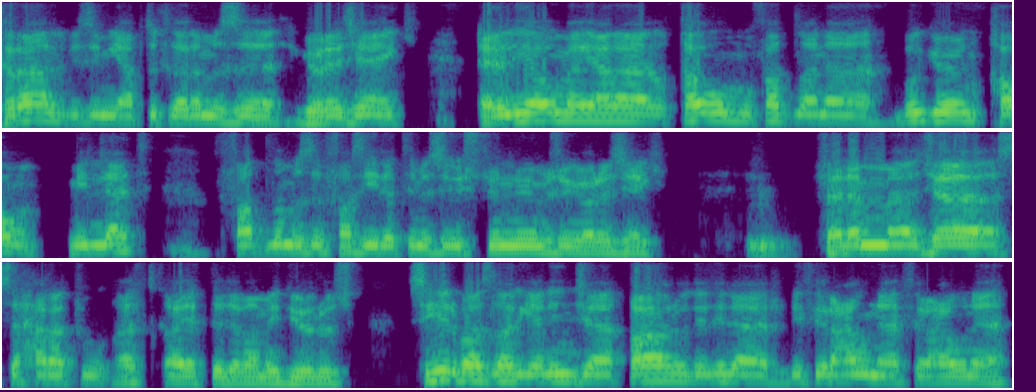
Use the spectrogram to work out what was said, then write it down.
kral bizim yaptıklarımızı görecek El yevme yaral kavmu fadlana. Bugün kavm, millet fadlımızı, faziletimizi, üstünlüğümüzü görecek. Felemme ca'es seharatu ayette devam ediyoruz. Sihirbazlar gelince kalu dediler li firavuna firavuna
